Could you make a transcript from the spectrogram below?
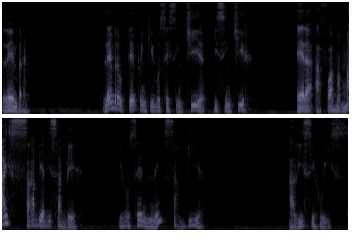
Lembra? Lembra o tempo em que você sentia e sentir era a forma mais sábia de saber e você nem sabia? Alice Ruiz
